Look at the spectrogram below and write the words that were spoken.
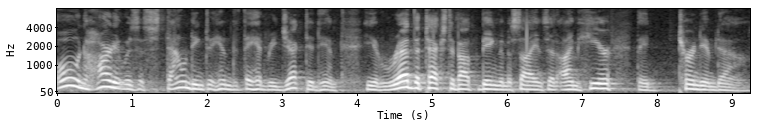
own heart, it was astounding to him that they had rejected him. He had read the text about being the Messiah and said, I'm here. They turned him down.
